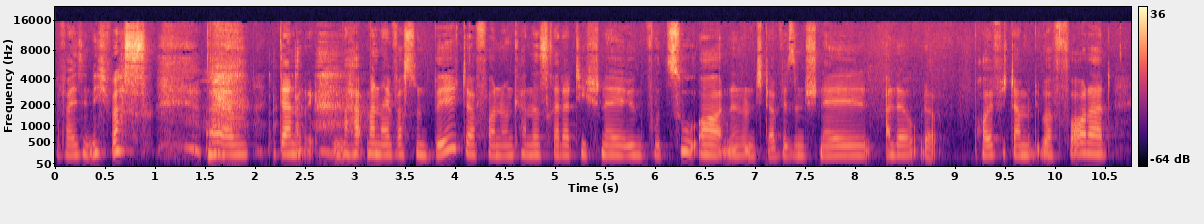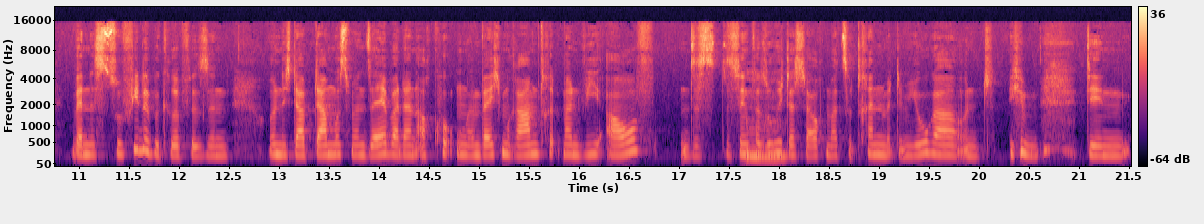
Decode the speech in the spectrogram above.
weiß ich nicht was, ähm, dann hat man einfach so ein Bild davon und kann das relativ schnell irgendwo zuordnen. Und ich glaube, wir sind schnell alle oder häufig damit überfordert, wenn es zu viele Begriffe sind. Und ich glaube, da muss man selber dann auch gucken, in welchem Rahmen tritt man wie auf. Das, deswegen mhm. versuche ich das da auch mal zu trennen mit dem Yoga und eben den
